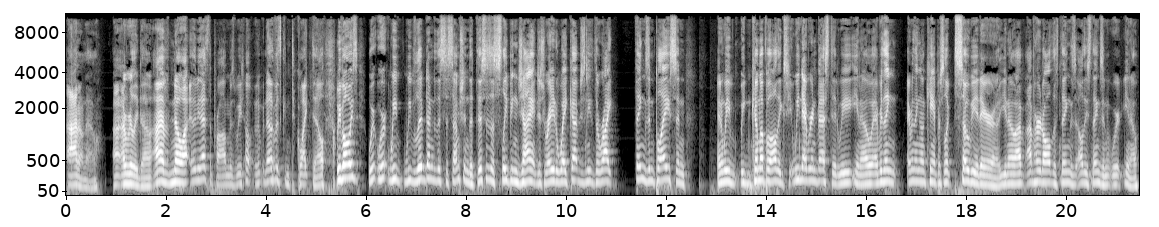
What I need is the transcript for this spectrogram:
I don't know. I, I really don't. I have no. I mean, that's the problem is we don't. None of us can quite tell. We've always we're, we're we've we've lived under this assumption that this is a sleeping giant just ready to wake up, just needs the right things in place, and and we we can come up with all the. We never invested. We you know everything everything on campus looked Soviet era. You know I've I've heard all the things all these things, and we're you know.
